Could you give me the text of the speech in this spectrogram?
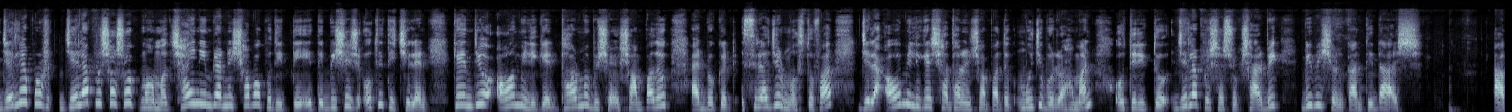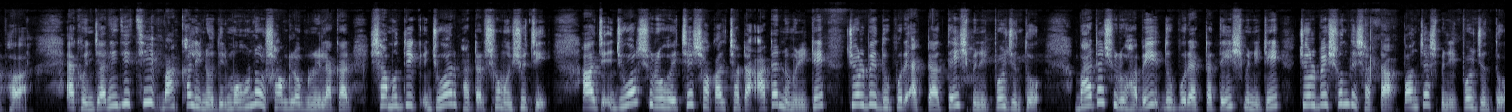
জেলা জেলা প্রশাসক মোহাম্মদ শাহিন ইমরানের সভাপতিত্বে এতে বিশেষ অতিথি ছিলেন কেন্দ্রীয় আওয়ামী লীগের ধর্ম বিষয়ক সম্পাদক অ্যাডভোকেট সিরাজুল মোস্তফা, জেলা আওয়ামী লীগের সাধারণ সম্পাদক মুজিবুর রহমান অতিরিক্ত জেলা প্রশাসক সার্বিক বিভীষণ কান্তি দাস। আবহাওয়া। এখন জানিয়ে দিচ্ছি, বাঁকখালী নদীর মোহনা ও সংলগ্ন এলাকার সামুদ্রিক জোয়ার ভাটার সময়সূচি। আজ জোয়ার শুরু হয়েছে সকাল ছটা আটান্ন মিনিটে, চলবে দুপুর একটা তেইশ মিনিট পর্যন্ত। ভাটা শুরু হবে দুপুর একটা তেইশ মিনিটে, চলবে সন্ধ্যে সাতটা পঞ্চাশ মিনিট পর্যন্ত।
